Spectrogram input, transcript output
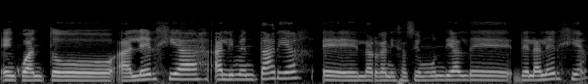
En cuanto a alergias alimentarias, eh, la Organización Mundial de la Alergia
